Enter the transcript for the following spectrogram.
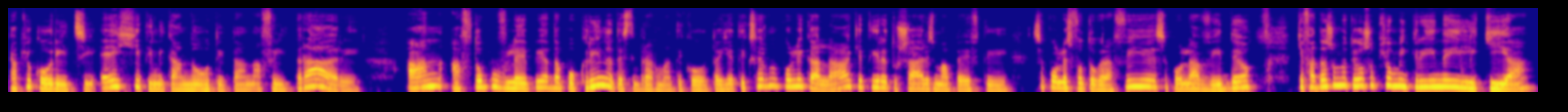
κάποιο κορίτσι έχει την ικανότητα να φιλτράρει αν αυτό που βλέπει ανταποκρίνεται στην πραγματικότητα. Γιατί ξέρουμε πολύ καλά και τι ρετουσάρισμα πέφτει σε πολλές φωτογραφίες, σε πολλά βίντεο και φαντάζομαι ότι όσο πιο μικρή είναι η ηλικία,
